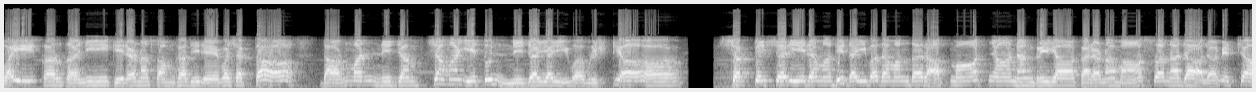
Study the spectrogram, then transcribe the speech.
वैकर्तनीकिरणसंहतिरेव शक्ता धर्मन्निजं शमयितुन्निजयैव वृष्ट्या। शक्तिशरीरमधिदैवतमन्तरात्माज्ञानङ्क्रियाकरणमासनजालमिच्छा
